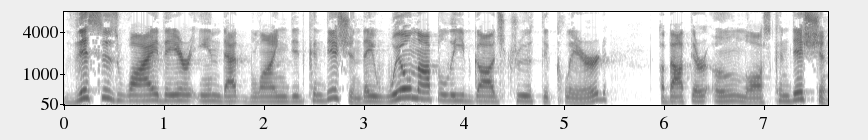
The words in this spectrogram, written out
this is why they are in that blinded condition. They will not believe God's truth declared about their own lost condition.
